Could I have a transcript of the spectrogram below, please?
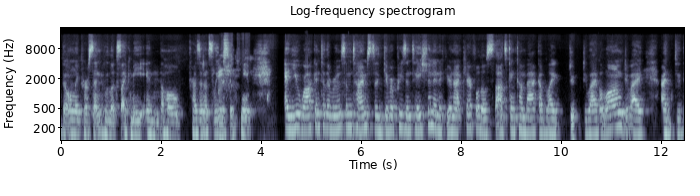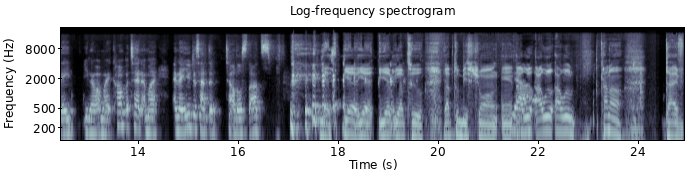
the only person who looks like me in the whole president's leadership team and you walk into the room sometimes to give a presentation and if you're not careful those thoughts can come back of like do, do i belong? Do i or do they you know am i competent? Am i and then you just have to tell those thoughts. Yes. Yeah yeah. Yep you have to you have to be strong. And yeah. i will i will i will kind of dive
